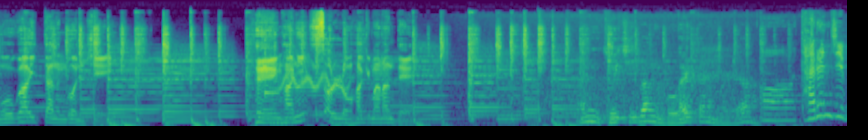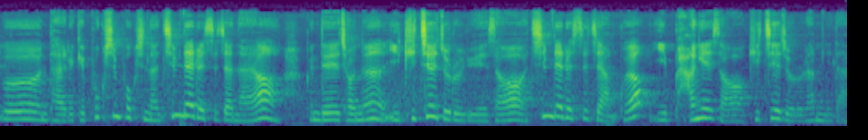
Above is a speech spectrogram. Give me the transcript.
뭐가 있다는 건지 휑하니 썰렁하기만 한데 아니 도대체 이 방에 뭐가 있다는 거예요? 어, 다른 집은 다 이렇게 폭신폭신한 침대를 쓰잖아요. 근데 저는 이 기체조를 위해서 침대를 쓰지 않고요. 이 방에서 기체조를 합니다.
